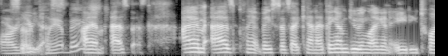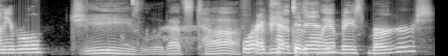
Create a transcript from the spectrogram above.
are So, you yes, plant based? I am as best. I am as plant based as I can. I think I'm doing like an 80 20 rule. Jeez, that's tough. Or I have you had kept those plant based burgers?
